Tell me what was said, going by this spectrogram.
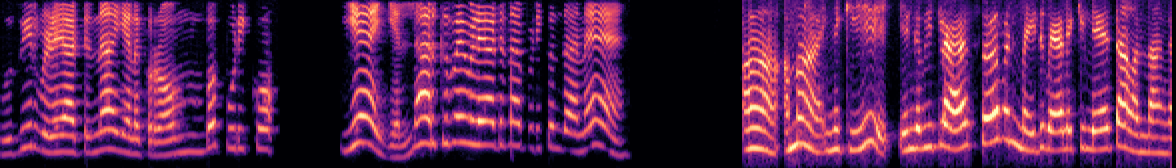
புதிர் விளையாட்டுன்னா எனக்கு ரொம்ப பிடிக்கும். ஏன்? எல்லாருக்குமே விளையாட்டுனா பிடிக்கும் தானே? ஆ அம்மா இன்னைக்கு எங்க வீட்ல சர்வன்ட் மெய்டு வேலைக்கு லேட்டா வந்தாங்க.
